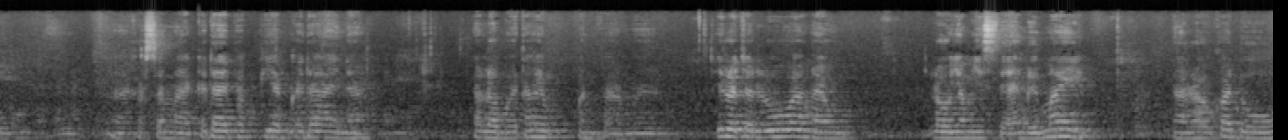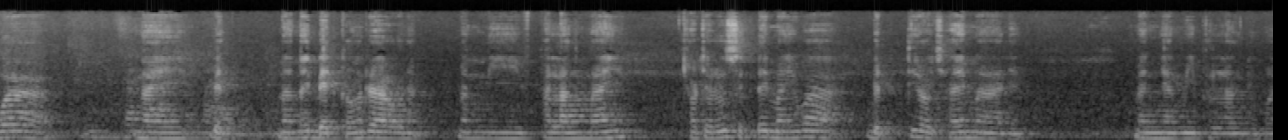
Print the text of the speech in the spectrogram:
อนั่งสบายอ่าขัดสมาธิก็ได้พับเพียบก็ได้นะแล้วเรามือตั้งให้บนฝ่ามือ ที่เราจะรู้ว่าเราเรายังมีแสงหรือไม่เราก็ดูว่าในเบ็ดนในเบ็ดของเรานะมันมีพลังไหม เราจะรู้สึกได้ไหมว่าเบ็ดที่เราใช้มาเนี่ยมันยังมีพลังอยู่ไหม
